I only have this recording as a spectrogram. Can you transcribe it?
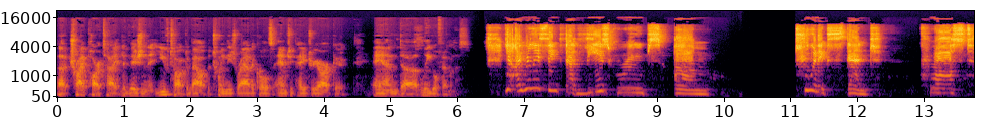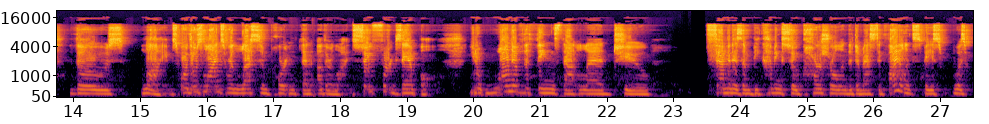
uh, tripartite division that you've talked about between these radicals, anti-patriarchic, and uh, legal feminists? Yeah, I really think that these groups um, to an extent crossed those lines or those lines were less important than other lines so for example you know one of the things that led to feminism becoming so carceral in the domestic violence space was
